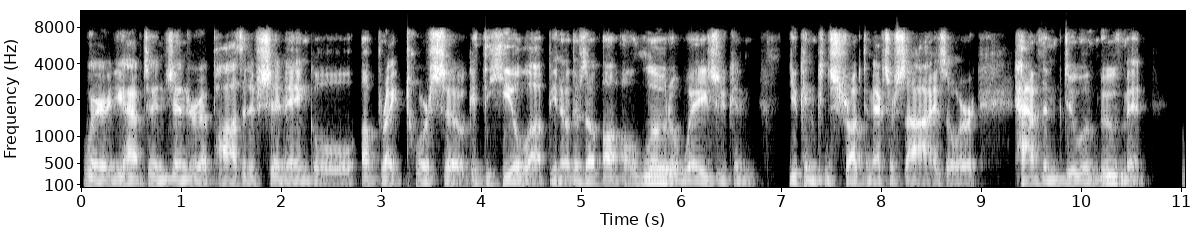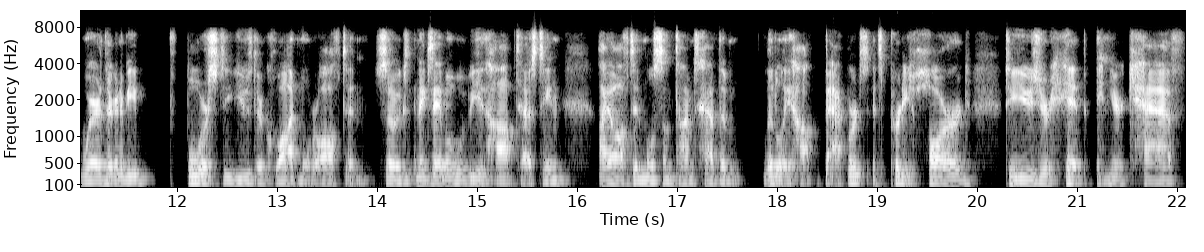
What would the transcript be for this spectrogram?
where you have to engender a positive shin angle, upright torso, get the heel up. You know, there's a, a load of ways you can you can construct an exercise or have them do a movement where they're going to be forced to use their quad more often. So an example would be hop testing. I often will sometimes have them literally hop backwards. It's pretty hard to use your hip and your calf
